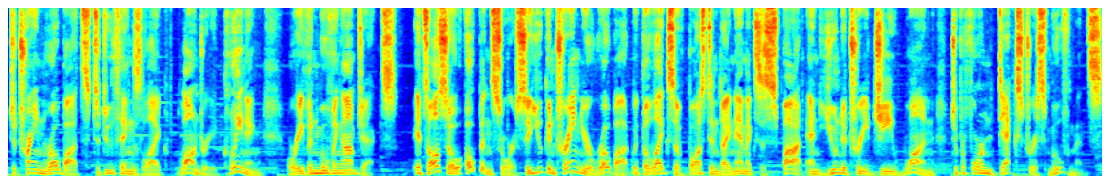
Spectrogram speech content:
to train robots to do things like laundry, cleaning, or even moving objects. It's also open source, so you can train your robot with the likes of Boston Dynamics' Spot and Unitree G1 to perform dexterous movements.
